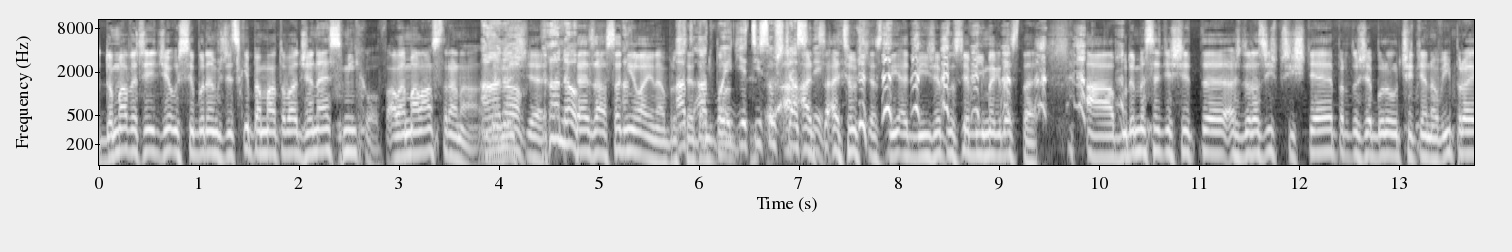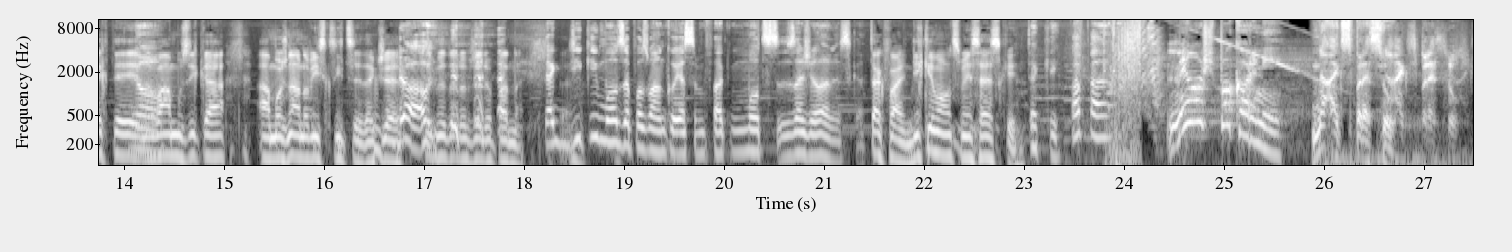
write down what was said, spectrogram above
doma věřit, že už si budeme vždycky pamatovat, že ne Smíchov, ale malá strana. Ano, je, ano. To je zásadní lajna. Prostě a, a tvoji děti jsou šťastní. Ať, ať jsou šťastní, ať ví, že prostě víme, kde jste. A budeme se těšit, až dorazíš příště, protože budou určitě nový projekty, no. nová muzika a možná nový skříci, takže no. to dobře dopadne. tak díky moc za pozvánku, já jsem fakt moc zažila dneska. Tak fajn, díky moc, měj se hezky. Taky, papa. Miloš Pokorný. Na Expressu. Na Expressu.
